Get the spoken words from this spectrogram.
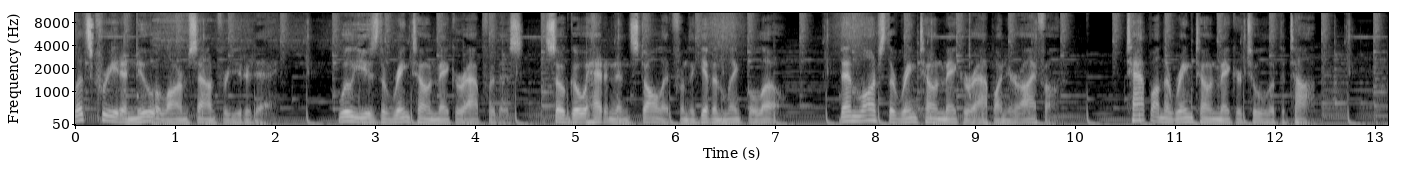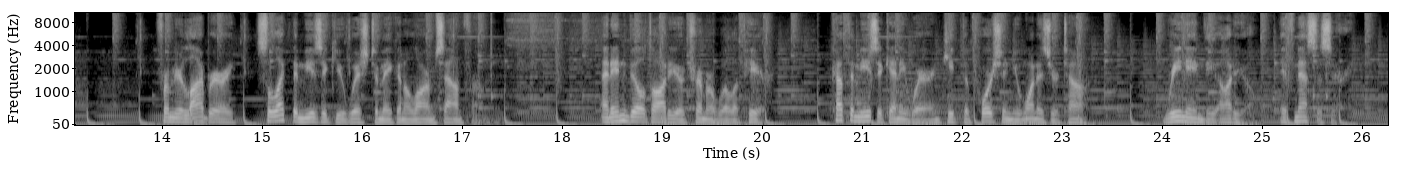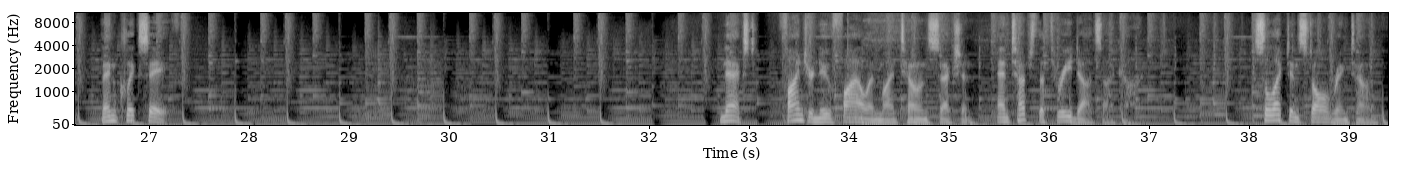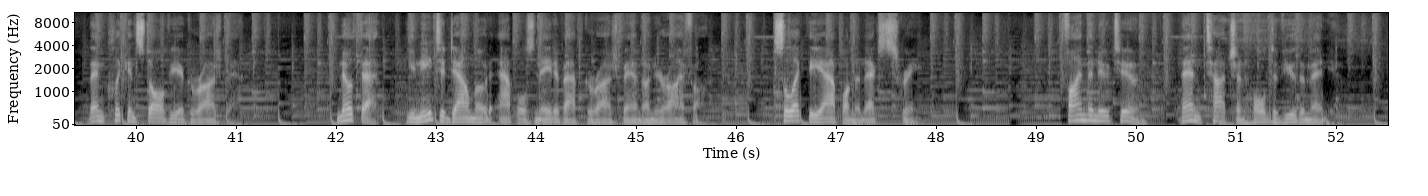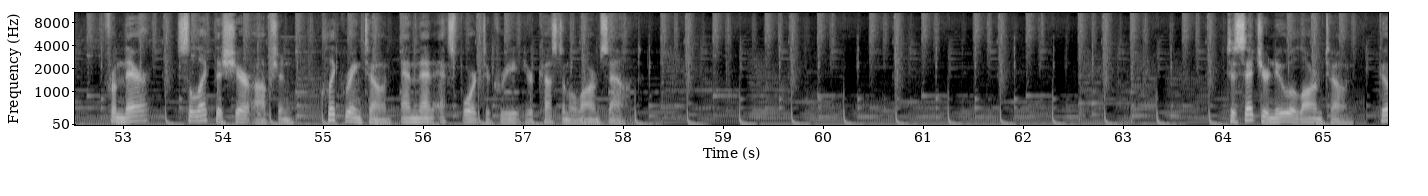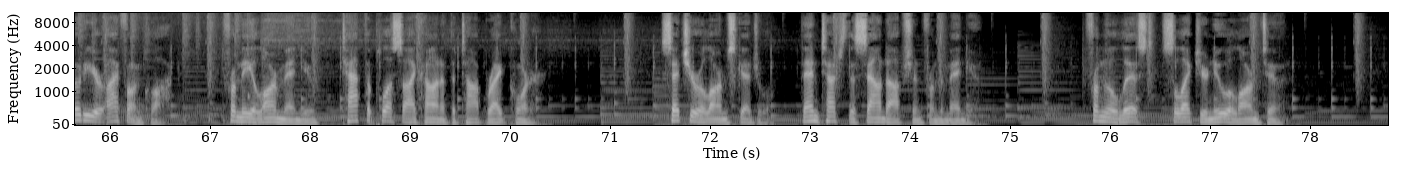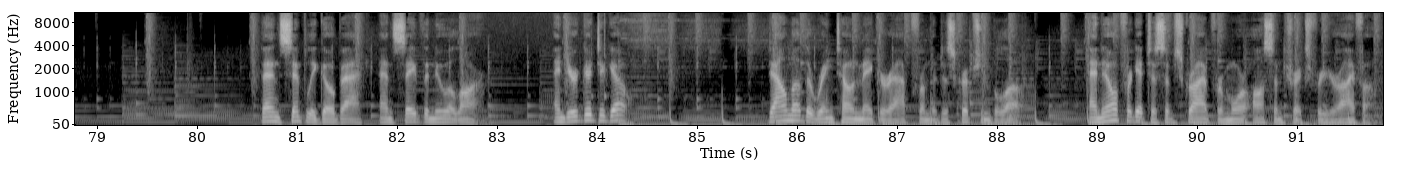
Let's create a new alarm sound for you today. We'll use the Ringtone Maker app for this, so go ahead and install it from the given link below. Then launch the Ringtone Maker app on your iPhone. Tap on the Ringtone Maker tool at the top. From your library, select the music you wish to make an alarm sound from. An inbuilt audio trimmer will appear. Cut the music anywhere and keep the portion you want as your tone. Rename the audio, if necessary. Then click Save. Next, find your new file in My Tones section, and touch the three dots icon. Select Install Ringtone, then click Install via GarageBand. Note that, you need to download Apple's native app GarageBand on your iPhone. Select the app on the next screen. Find the new tune, then touch and hold to view the menu. From there, select the Share option, click Ringtone, and then export to create your custom alarm sound. To set your new alarm tone, go to your iPhone clock. From the alarm menu, tap the plus icon at the top right corner. Set your alarm schedule, then touch the sound option from the menu. From the list, select your new alarm tune. Then simply go back and save the new alarm. And you're good to go. Download the Ringtone Maker app from the description below. And don't forget to subscribe for more awesome tricks for your iPhone.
